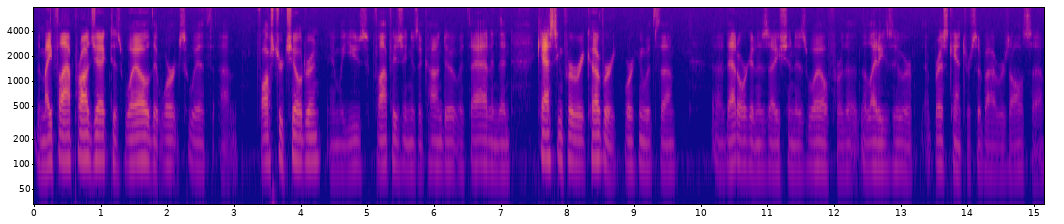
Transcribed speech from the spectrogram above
the mayfly project as well that works with um, foster children and we use fly fishing as a conduit with that and then casting for recovery working with um, uh, that organization as well for the, the ladies who are breast cancer survivors also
